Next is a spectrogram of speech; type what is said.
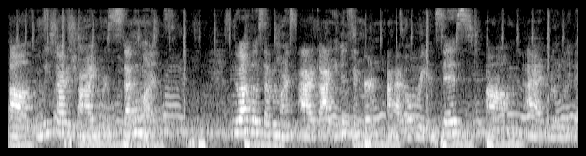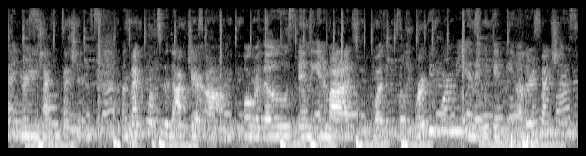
Um, we started trying for seven months. Throughout those seven months, I got even sicker. I had ovarian cysts. Um, I had really, really bad urinary tract infections. I was back and forth to the doctor um, over those, and the antibiotics wasn't really working for me, and they would give me other infections.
